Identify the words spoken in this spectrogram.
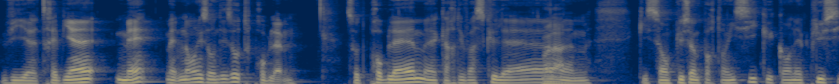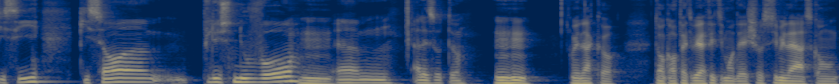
vivent très bien, mais maintenant ils ont des autres problèmes. Des autres problèmes cardiovasculaires Voilà. Qui sont plus importants ici qu'on est plus ici, qui sont euh, plus nouveaux Mhm. euh, à les autos. Mhm. Oui, d'accord. Donc, en fait, oui, effectivement, des choses similaires à ce, qu'on-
